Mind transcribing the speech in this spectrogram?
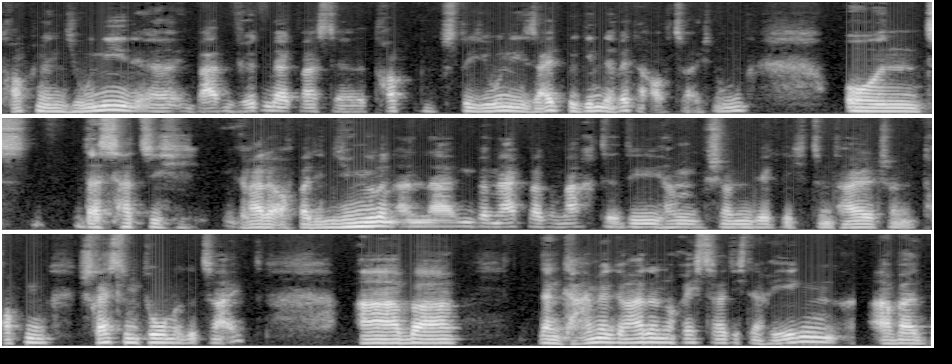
trockenen Juni. Äh, in Baden-Württemberg war es der trockenste Juni seit Beginn der Wetteraufzeichnungen. Und das hat sich gerade auch bei den jüngeren Anlagen bemerkbar gemacht. Die haben schon wirklich zum Teil schon trocken Stresssymptome gezeigt. Aber dann kam ja gerade noch rechtzeitig der Regen. Aber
